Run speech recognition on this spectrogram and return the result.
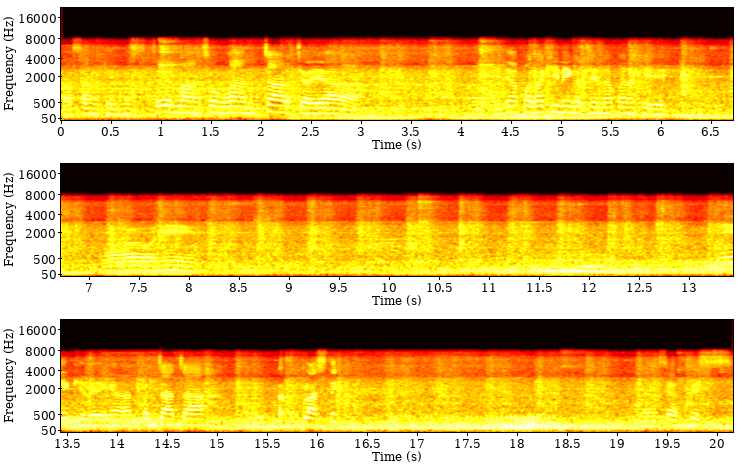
Pasang di mesin langsung lancar jaya. Nah, ini apa lagi nih ngerjain apa lagi? Oh ini. Ini gilingan pencacah plastik. Yang servis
